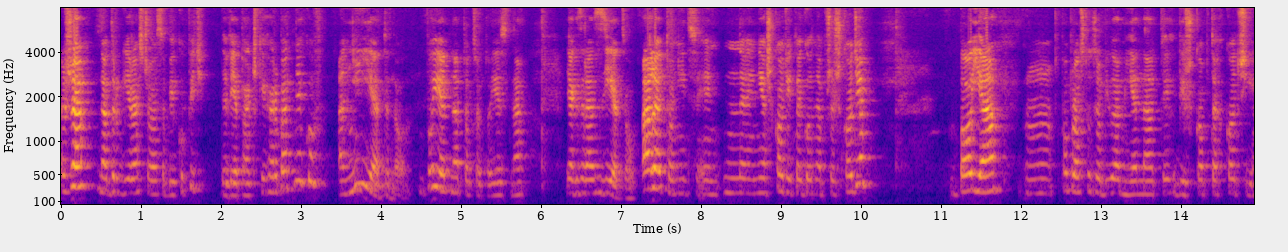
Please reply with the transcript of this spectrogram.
że na drugi raz trzeba sobie kupić dwie paczki herbatników, a nie jedną, bo jedna to co to jest na, jak zaraz zjedzą. Ale to nic n- nie szkodzi tego na przeszkodzie, bo ja mm, po prostu zrobiłam je na tych biszkoptach kocich,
